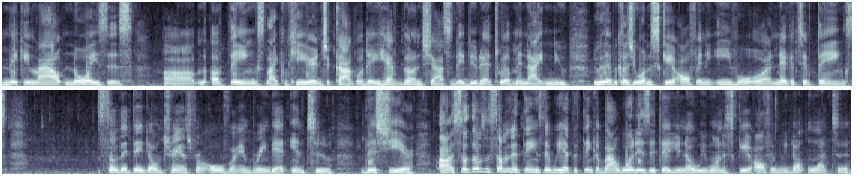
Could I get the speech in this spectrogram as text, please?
making loud noises, um, of things like here in Chicago, they have gunshots. They do that 12 midnight, and you do that because you want to scare off any evil or negative things. so that they don't transfer over and bring that into this year. Uh, so those are some of the things that we have to think about. What is it that you know we want to scare off and we don't want to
